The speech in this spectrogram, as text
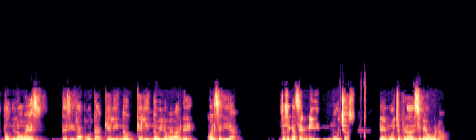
donde lo ves decís la puta, qué lindo, qué lindo vino me mandé. ¿Cuál sería? Yo sé que hacen muchos y hay muchos, pero decime uno.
